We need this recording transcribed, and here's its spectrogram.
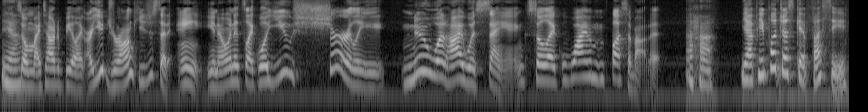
Yeah. So my dad would be like, "Are you drunk? You just said ain't," you know? And it's like, "Well, you surely knew what I was saying. So like, why fuss about it?" Uh huh. Yeah. People just get fussy.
